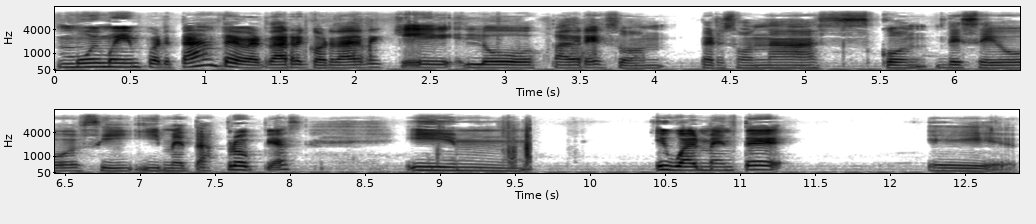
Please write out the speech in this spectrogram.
muy, muy importante, ¿verdad? Recordar que los padres son personas con deseos y, metas propias. Y mm, igualmente, eh,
